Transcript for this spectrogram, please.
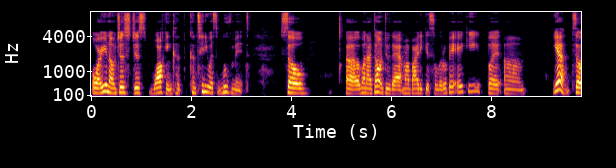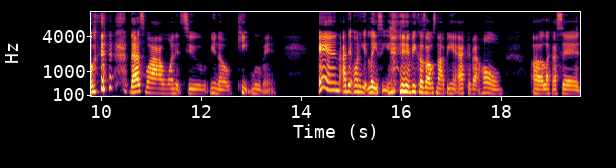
or you know, just just walking, con- continuous movement. So uh, when I don't do that, my body gets a little bit achy. But um, yeah, so that's why I wanted to, you know, keep moving. And I didn't want to get lazy because I was not being active at home, uh, like I said,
